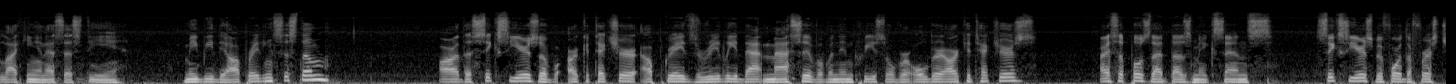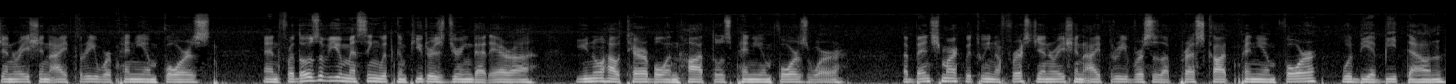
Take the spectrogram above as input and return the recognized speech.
lacking an SSD. Maybe the operating system? Are the six years of architecture upgrades really that massive of an increase over older architectures? I suppose that does make sense. Six years before the first generation i3 were Pentium 4s, and for those of you messing with computers during that era, you know how terrible and hot those Pentium 4s were. A benchmark between a first generation i3 versus a Prescott Pentium 4 would be a beatdown.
